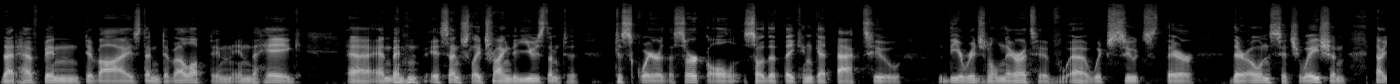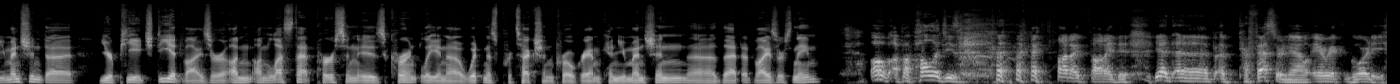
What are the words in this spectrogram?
that have been devised and developed in in the Hague, uh, and then essentially trying to use them to to square the circle so that they can get back to the original narrative, uh, which suits their their own situation. Now, you mentioned uh, your PhD advisor. Un- unless that person is currently in a witness protection program, can you mention uh, that advisor's name? Oh, apologies. I thought I thought I did. Yeah, uh, a professor now, Eric Gordy.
